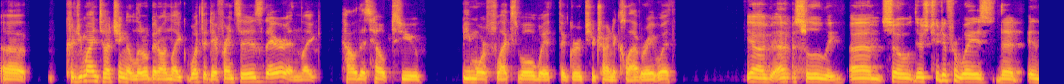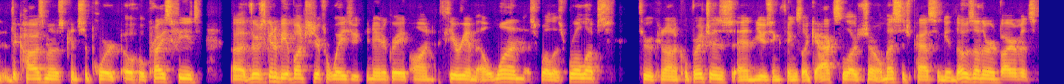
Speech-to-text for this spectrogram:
Uh, could you mind touching a little bit on like what the difference is there and like how this helps you be more flexible with the groups you're trying to collaborate with? Yeah, absolutely. Um, so there's two different ways that the Cosmos can support Ojo price feeds. Uh, there's going to be a bunch of different ways you can integrate on Ethereum L1 as well as rollups through canonical bridges and using things like Axelar's general message passing in those other environments.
